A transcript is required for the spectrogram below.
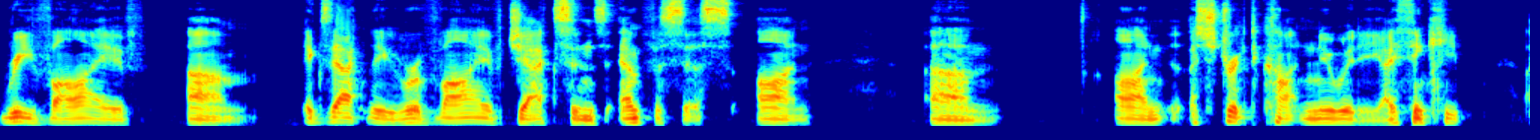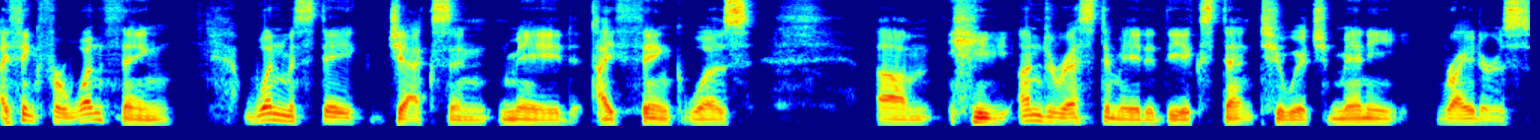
revive um, exactly revive Jackson's emphasis on um, on a strict continuity. I think he, I think for one thing, one mistake Jackson made, I think, was um, he underestimated the extent to which many writers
